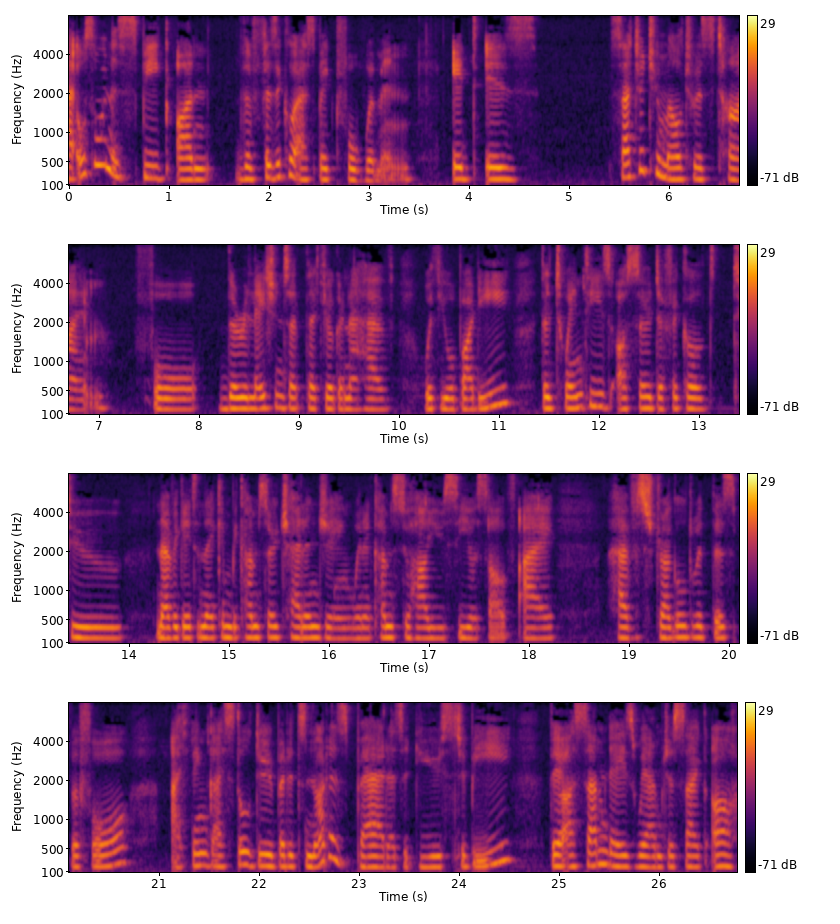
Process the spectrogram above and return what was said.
I also want to speak on the physical aspect for women. It is such a tumultuous time for the relationship that you're going to have with your body. The 20s are so difficult to navigate and they can become so challenging when it comes to how you see yourself. I have struggled with this before. I think I still do, but it's not as bad as it used to be. There are some days where I'm just like, oh,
